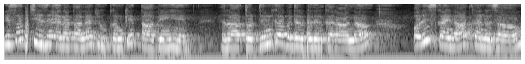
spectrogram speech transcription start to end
ये सब चीज़ें अल्लाह ताला के हुक्म के ताबे हैं। रात और दिन का बदल बदल कर आना और इस कायनात का निज़ाम,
